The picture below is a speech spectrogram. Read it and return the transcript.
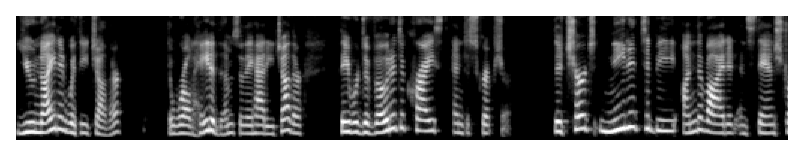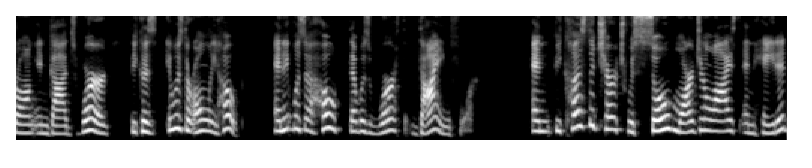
united with each other. The world hated them, so they had each other. They were devoted to Christ and to Scripture. The church needed to be undivided and stand strong in God's word because it was their only hope. And it was a hope that was worth dying for. And because the church was so marginalized and hated,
